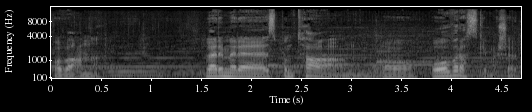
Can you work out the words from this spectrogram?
og vaner. Være mer spontan og overraske meg sjøl.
